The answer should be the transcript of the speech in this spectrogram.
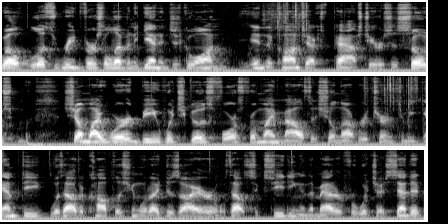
well, let's read verse 11 again and just go on in the context past here. It says, So shall my word be which goes forth from my mouth. It shall not return to me empty, without accomplishing what I desire, and without succeeding in the matter for which I sent it.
